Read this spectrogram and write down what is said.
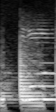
Música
